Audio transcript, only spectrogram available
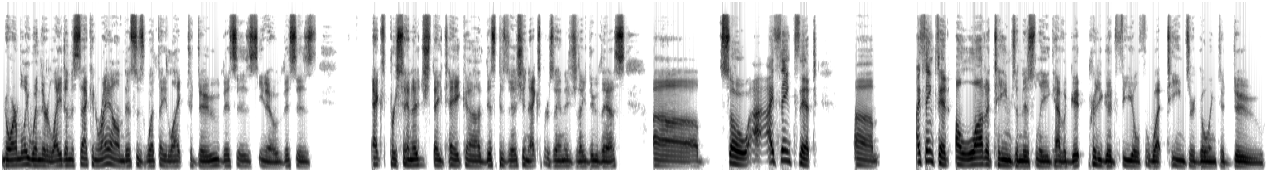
normally when they're late in the second round this is what they like to do this is you know this is x percentage they take uh, this position x percentage they do this uh, so I, I think that um, I think that a lot of teams in this league have a good, pretty good feel for what teams are going to do.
